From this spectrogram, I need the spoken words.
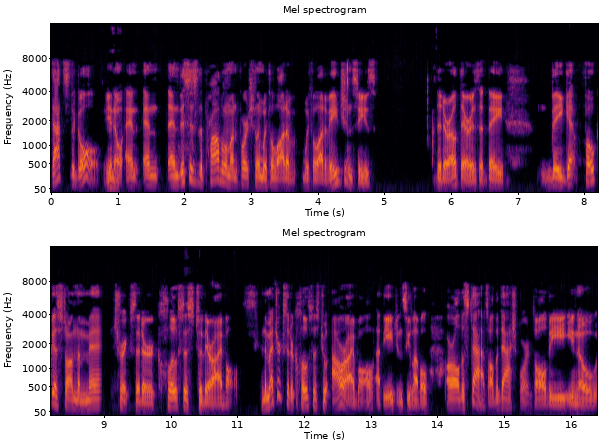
that's the goal. You know, and and and this is the problem, unfortunately, with a lot of with a lot of agencies that are out there is that they they get focused on the metrics that are closest to their eyeball. And the metrics that are closest to our eyeball at the agency level are all the stats, all the dashboards, all the, you know,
